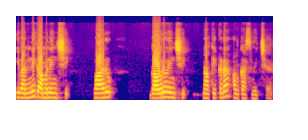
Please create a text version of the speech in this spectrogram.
ఇవన్నీ గమనించి వారు గౌరవించి నాకు ఇక్కడ అవకాశం ఇచ్చారు.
